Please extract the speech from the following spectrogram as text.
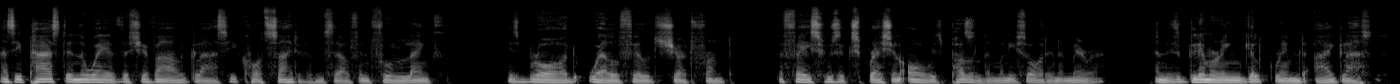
As he passed in the way of the cheval glass, he caught sight of himself in full length, his broad, well filled shirt front, the face whose expression always puzzled him when he saw it in a mirror, and his glimmering gilt rimmed eyeglasses.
